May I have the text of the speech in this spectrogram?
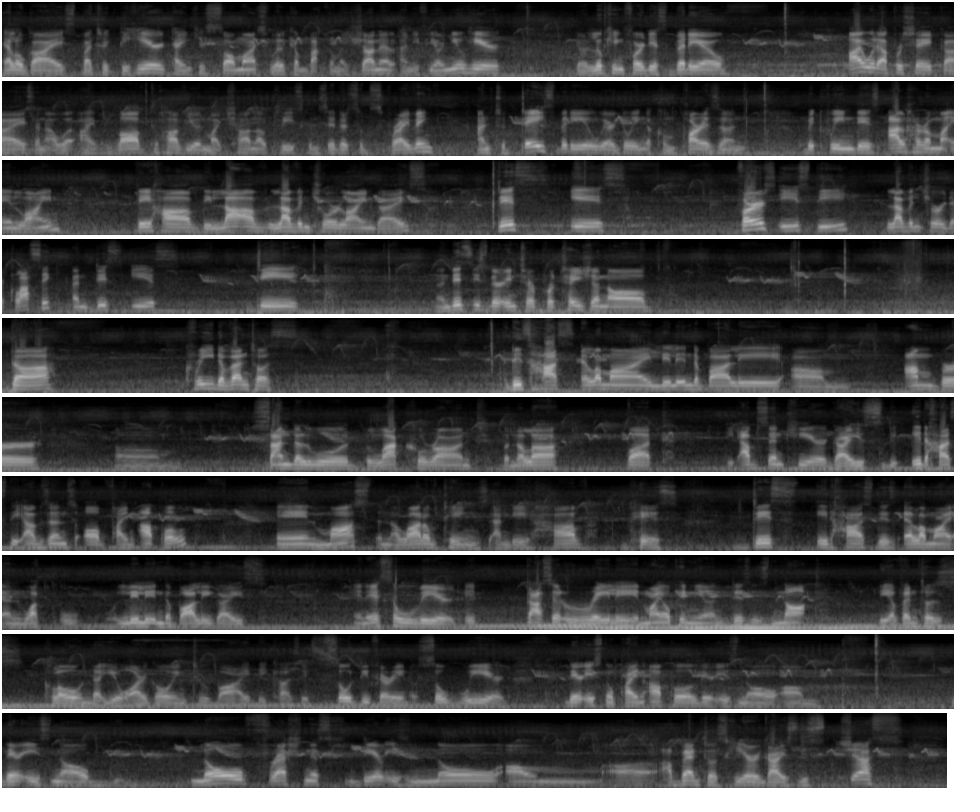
Hello guys, Patrick T here. Thank you so much. Welcome back to my channel. And if you're new here, you're looking for this video, I would appreciate guys and I would I'd love to have you in my channel. Please consider subscribing. And today's video we are doing a comparison between this Al Haramain line. They have the Love Laventure line guys. This is first is the Laventure the classic and this is the and this is their interpretation of the Creed Aventus this has Elemi, Lily in the Valley, um, Amber, um, Sandalwood, Black Currant, Vanilla but the absent here guys the, it has the absence of pineapple and moss and a lot of things and they have this this it has this elemi and what lily in the valley guys. And it's so weird. It doesn't really in my opinion this is not the aventus clone that you are going to buy because it's so different so weird. There is no pineapple there is no um there is no no freshness. There is no um uh, aventus here guys. This just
